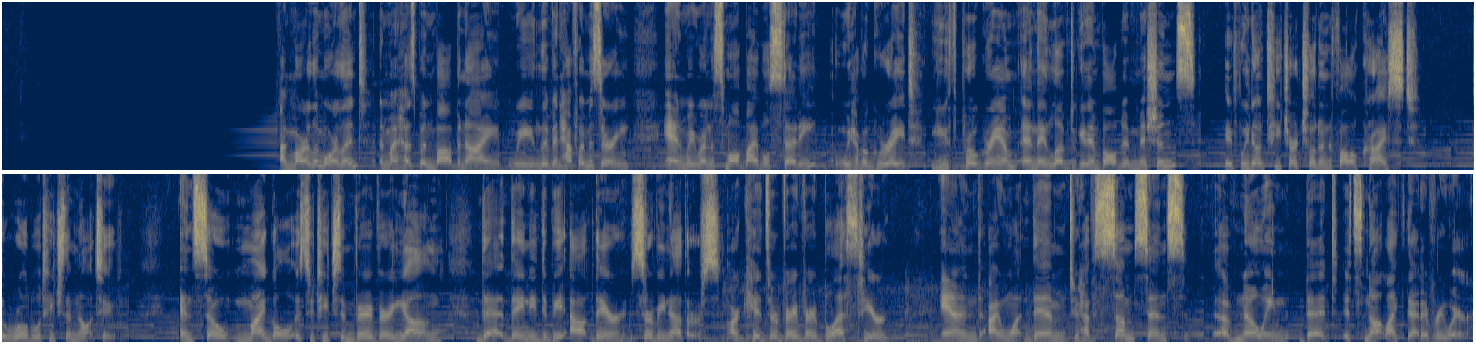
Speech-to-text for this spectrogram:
I'm Marla Moreland, and my husband Bob and I, we live in Halfway, Missouri, and we run a small Bible study. We have a great youth program, and they love to get involved in missions. If we don't teach our children to follow Christ, the world will teach them not to. And so, my goal is to teach them very, very young that they need to be out there serving others. Our kids are very, very blessed here, and I want them to have some sense of knowing that it's not like that everywhere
